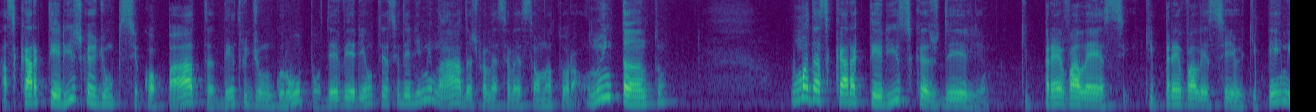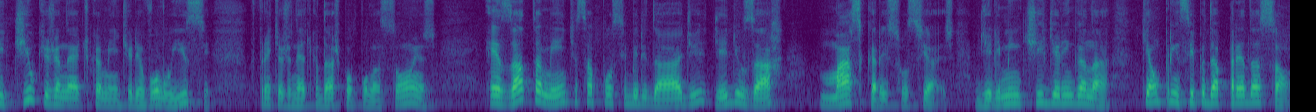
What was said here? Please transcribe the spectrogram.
As características de um psicopata dentro de um grupo deveriam ter sido eliminadas pela seleção natural. No entanto, uma das características dele que prevalece, que prevaleceu e que permitiu que geneticamente ele evoluísse frente à genética das populações é exatamente essa possibilidade de ele usar máscaras sociais, de ele mentir, de ele enganar, que é um princípio da predação.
